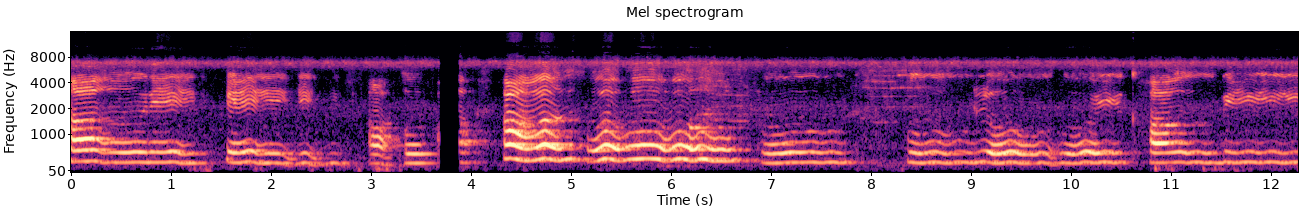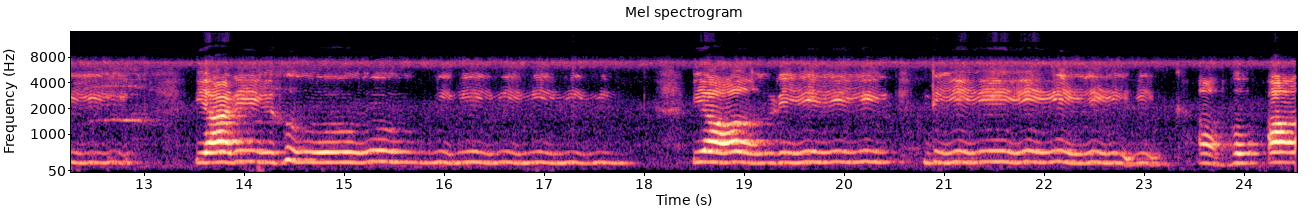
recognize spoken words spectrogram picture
হানে আহো আহো ফুলই খাবি ইয়ারে হুনি ইয়ারে দি আহো আহো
